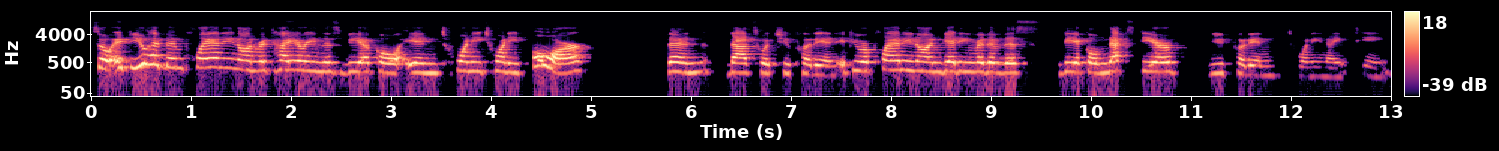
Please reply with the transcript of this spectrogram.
So if you had been planning on retiring this vehicle in 2024, then that's what you put in. If you were planning on getting rid of this vehicle next year, you'd put in 2019.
